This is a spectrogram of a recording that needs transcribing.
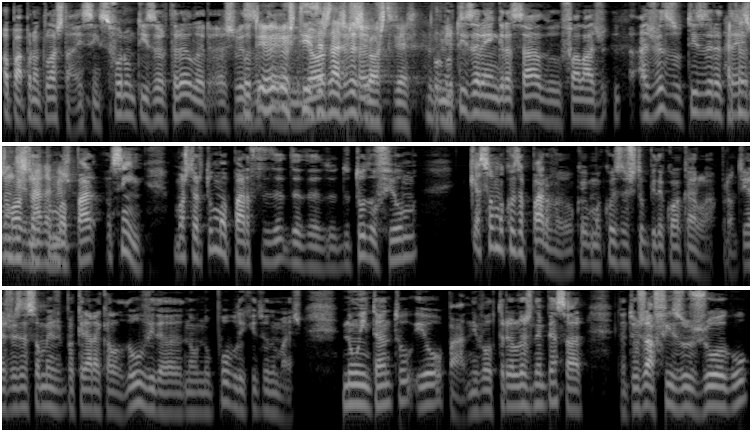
Opa, pronto, lá está. É assim, se for um teaser trailer, às vezes. Eu, é os teasers às vezes gosto de ver. Admito. Porque o teaser é engraçado, fala às, às vezes o teaser até mostra-te uma parte. Sim, mostra-te uma parte de, de, de, de todo o filme que é só uma coisa parva, uma coisa estúpida qualquer lá. Pronto, e às vezes é só mesmo para criar aquela dúvida no, no público e tudo mais. No entanto, eu, pá, nível de trailers nem pensar. Portanto, eu já fiz o jogo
